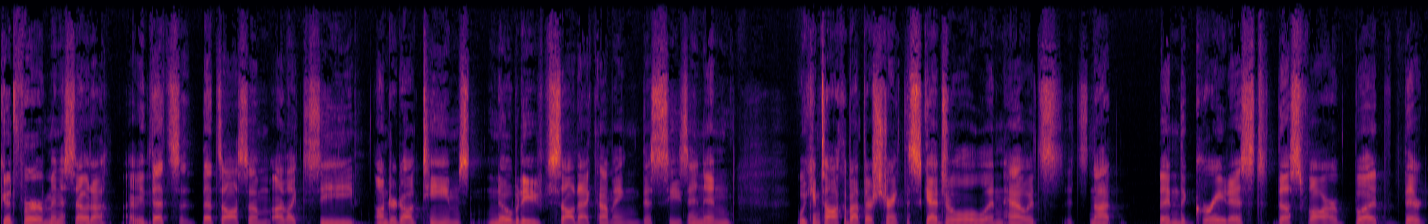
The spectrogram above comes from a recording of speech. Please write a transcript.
good for Minnesota. I mean, that's that's awesome. I like to see underdog teams. Nobody saw that coming this season, and we can talk about their strength of schedule and how it's it's not been the greatest thus far, but they're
